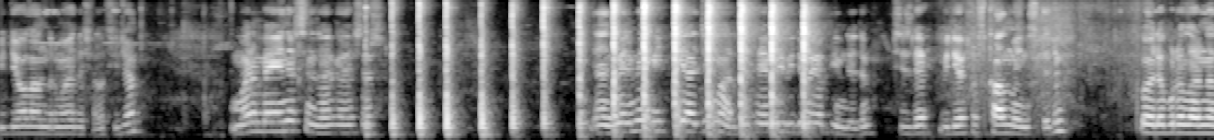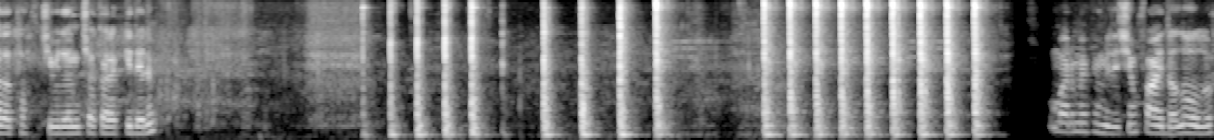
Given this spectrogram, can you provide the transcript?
Videolandırmaya da çalışacağım. Umarım beğenirsiniz arkadaşlar. Yani benim hem ihtiyacım vardı hem bir video yapayım dedim. Siz de videosuz kalmayın istedim. Böyle buralarına da çivilerimi çakarak gidelim. Umarım hepimiz için faydalı olur.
